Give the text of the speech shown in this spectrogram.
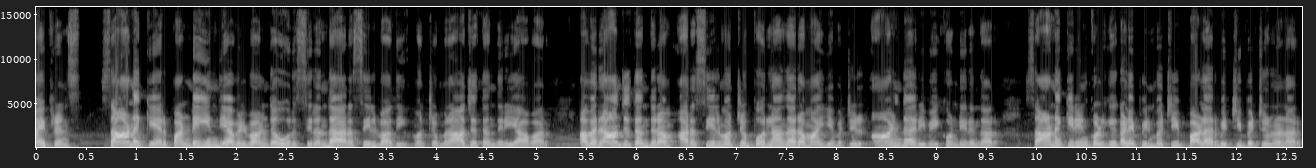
ஹாய் ஃப்ரெண்ட்ஸ் சாணக்கியர் பண்டைய இந்தியாவில் வாழ்ந்த ஒரு சிறந்த அரசியல்வாதி மற்றும் ராஜதந்திரி ஆவார். அவர் ராஜதந்திரம் அரசியல் மற்றும் பொருளாதாரம் ஆகியவற்றில் ஆழ்ந்த அறிவை கொண்டிருந்தார். சாணக்கியரின் கொள்கைகளை பின்பற்றி பலர் வெற்றி பெற்றுள்ளனர்.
